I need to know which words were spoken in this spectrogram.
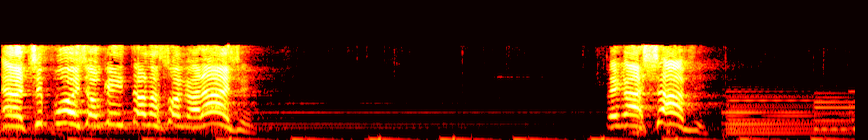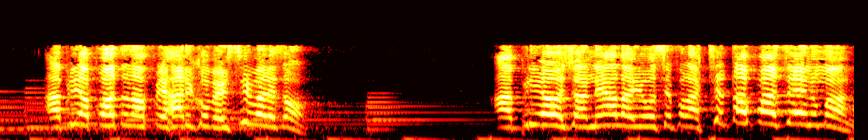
Era tipo hoje alguém entrar na sua garagem, pegar a chave abrir a porta da Ferrari conversível, Alesão? Abrir a janela e você falar: O que você está fazendo, mano?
